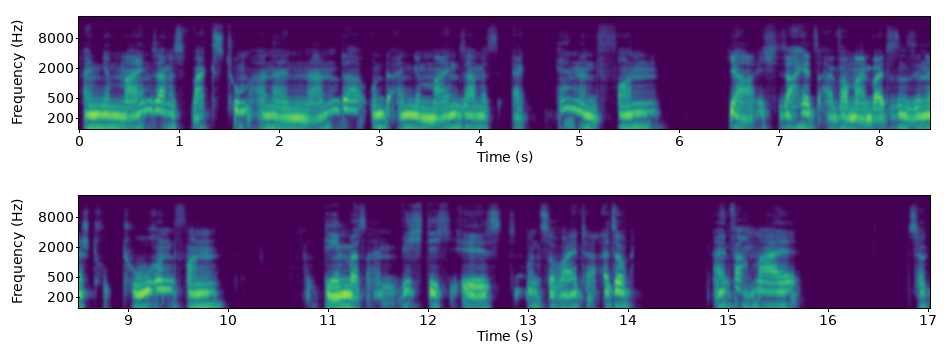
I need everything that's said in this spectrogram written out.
ein gemeinsames Wachstum aneinander und ein gemeinsames Erkennen von, ja, ich sage jetzt einfach mal im weitesten Sinne Strukturen von dem, was einem wichtig ist und so weiter. Also einfach mal zur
